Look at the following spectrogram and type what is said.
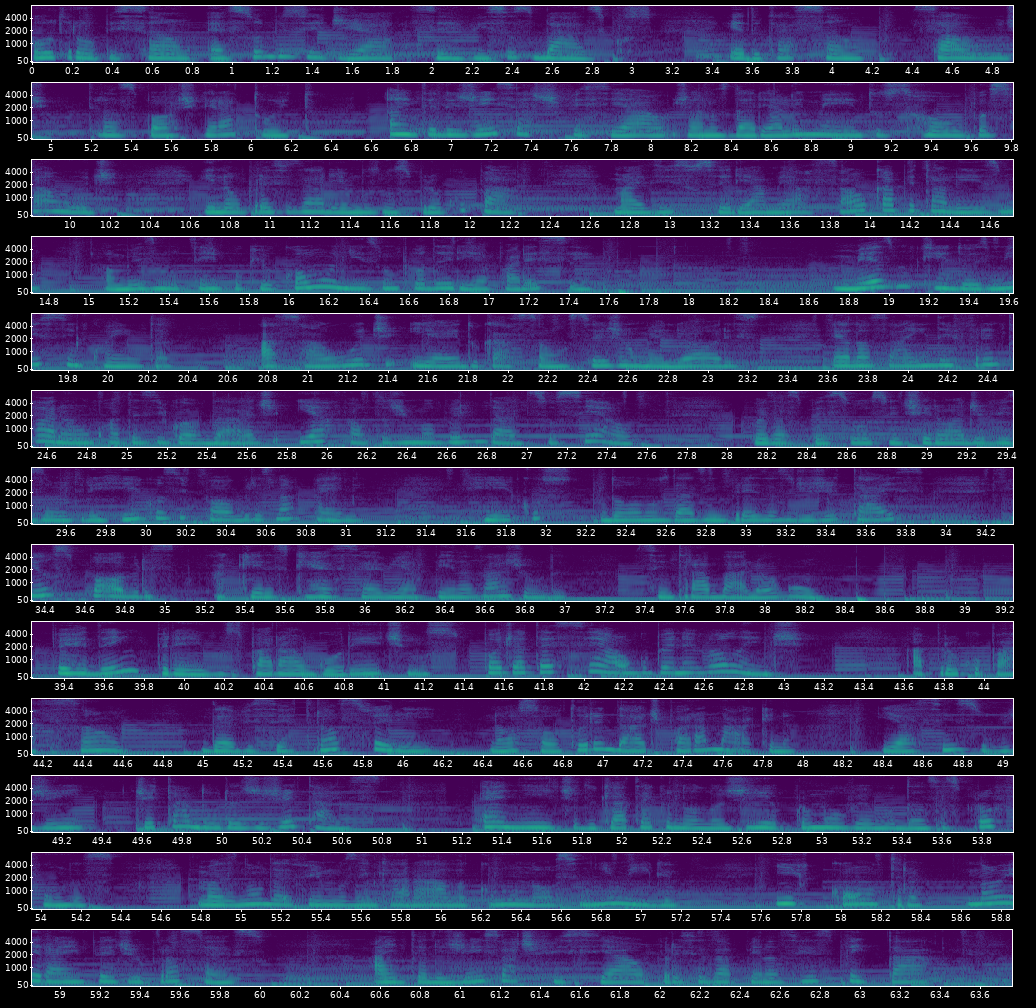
Outra opção é subsidiar serviços básicos, educação, saúde, transporte gratuito. A inteligência artificial já nos daria alimentos, roupas, saúde e não precisaríamos nos preocupar, mas isso seria ameaçar o capitalismo ao mesmo tempo que o comunismo poderia aparecer. Mesmo que em 2050 a saúde e a educação sejam melhores, elas ainda enfrentarão com a desigualdade e a falta de mobilidade social, pois as pessoas sentirão a divisão entre ricos e pobres na pele. Ricos, donos das empresas digitais, e os pobres, aqueles que recebem apenas ajuda, sem trabalho algum. Perder empregos para algoritmos pode até ser algo benevolente. A preocupação deve ser transferir nossa autoridade para a máquina e assim surgir ditaduras digitais. É nítido que a tecnologia promoveu mudanças profundas, mas não devemos encará-la como nossa inimiga. Ir contra não irá impedir o processo. A inteligência artificial precisa apenas respeitar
